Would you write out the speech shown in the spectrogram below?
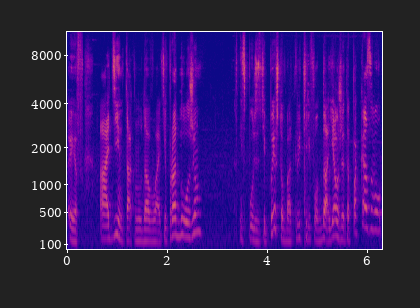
F1. Так, ну давайте продолжим. Используйте P, чтобы открыть телефон. Да, я уже это показывал.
